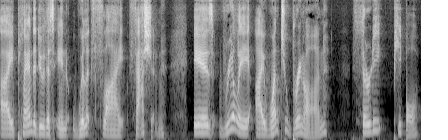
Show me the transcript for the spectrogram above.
I plan to do this in Will It Fly fashion, is really I want to bring on 30 people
